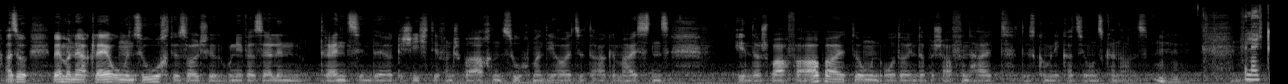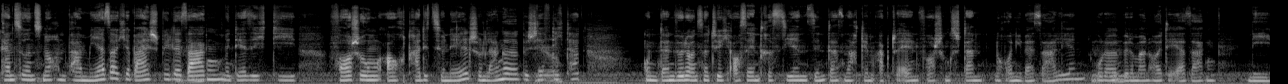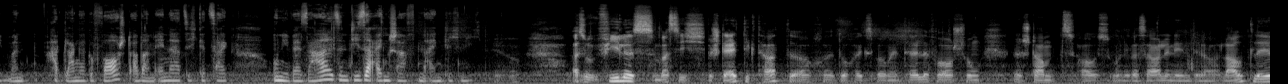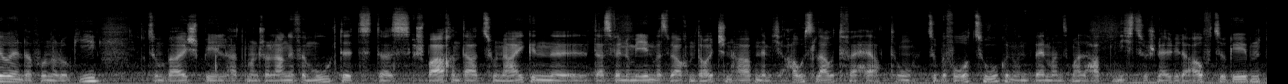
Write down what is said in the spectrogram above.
Also wenn man Erklärungen sucht für solche universellen Trends in der Geschichte von Sprachen, sucht man die heutzutage meistens in der Sprachverarbeitung oder in der Beschaffenheit des Kommunikationskanals. Mhm. Vielleicht kannst du uns noch ein paar mehr solche Beispiele mhm. sagen, mit der sich die Forschung auch traditionell schon lange beschäftigt ja. hat. Und dann würde uns natürlich auch sehr interessieren, sind das nach dem aktuellen Forschungsstand noch Universalien? Mhm. Oder würde man heute eher sagen, nee, man hat lange geforscht, aber am Ende hat sich gezeigt, universal sind diese Eigenschaften eigentlich nicht. Ja. Also vieles, was sich bestätigt hat, auch äh, durch experimentelle Forschung, äh, stammt aus Universalien in der Lautlehre, in der Phonologie. Zum Beispiel hat man schon lange vermutet, dass Sprachen dazu neigen, äh, das Phänomen, was wir auch im Deutschen haben, nämlich Auslautverhärtung zu bevorzugen und wenn man es mal hat, nicht so schnell wieder aufzugeben.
